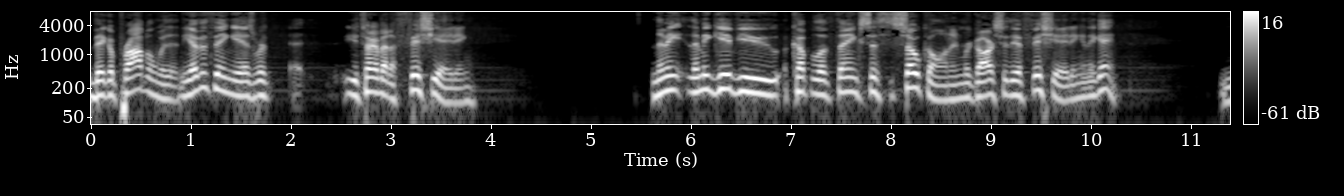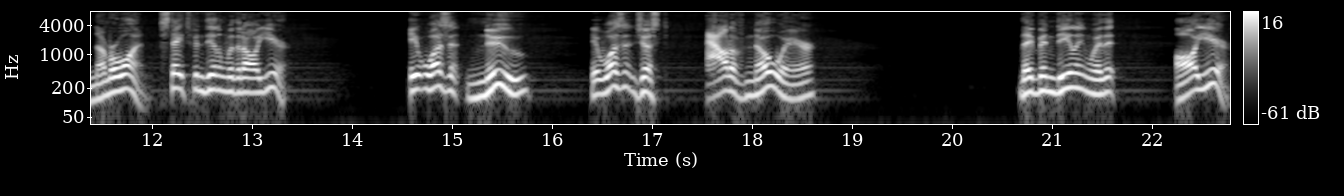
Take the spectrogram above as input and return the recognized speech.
big a problem with it. And the other thing is, we're, you talk about officiating. Let me let me give you a couple of things to soak on in regards to the officiating in the game. Number one, state's been dealing with it all year. It wasn't new. It wasn't just out of nowhere. They've been dealing with it all year.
